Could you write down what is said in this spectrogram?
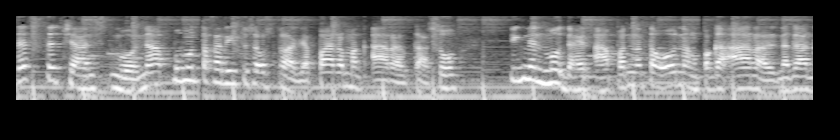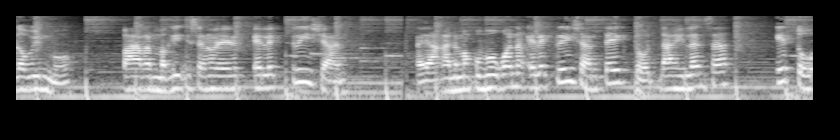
that's the chance mo na pumunta ka rito sa Australia para mag-aral ka. So, Tingnan mo dahil apat na taon ang pag-aaral na gagawin mo para maging isang electrician, kaya ka naman kumukuha ng electrician, take to dahilan sa ito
